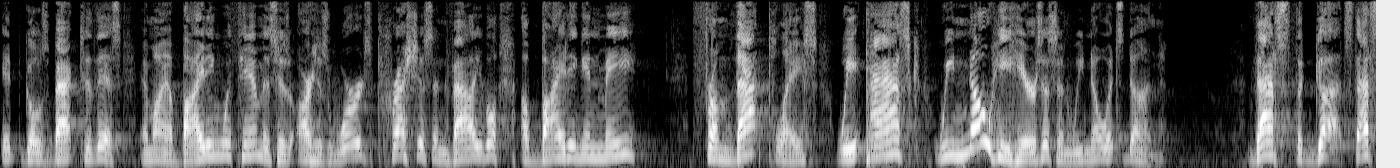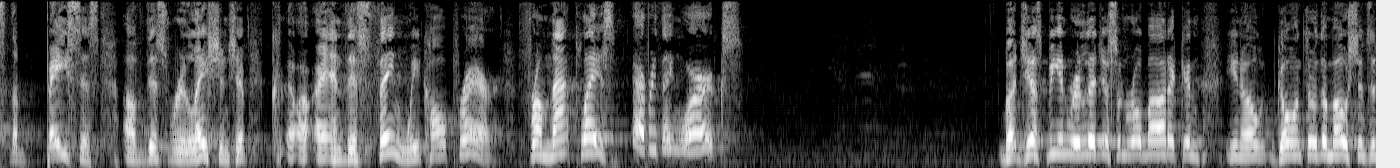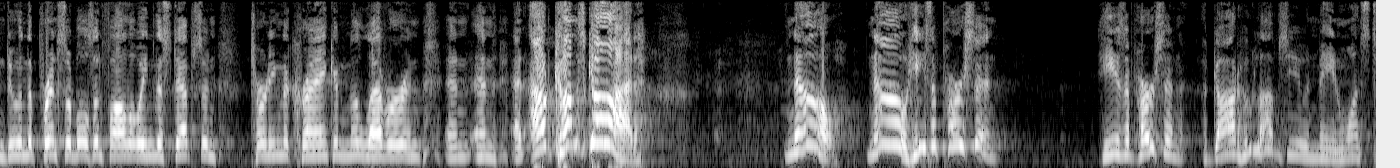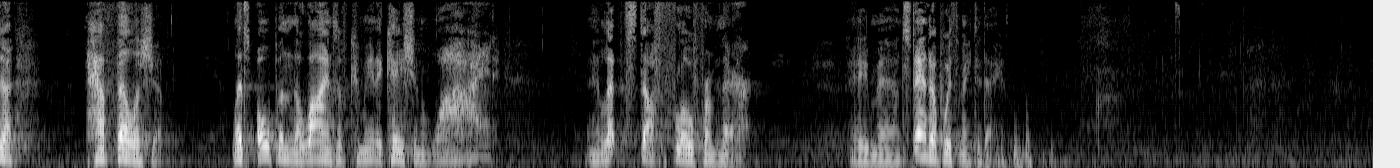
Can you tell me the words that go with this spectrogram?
It goes back to this. Am I abiding with him? Is his, are his words precious and valuable? Abiding in me? From that place, we ask, we know he hears us, and we know it's done. That's the guts. That's the basis of this relationship uh, and this thing we call prayer. From that place, everything works. But just being religious and robotic and, you know, going through the motions and doing the principles and following the steps and turning the crank and the lever and, and, and, and out comes God. No, no, He's a person. He is a person, a God who loves you and me and wants to have fellowship. Let's open the lines of communication wide and let stuff flow from there. Amen. Stand up with me today.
